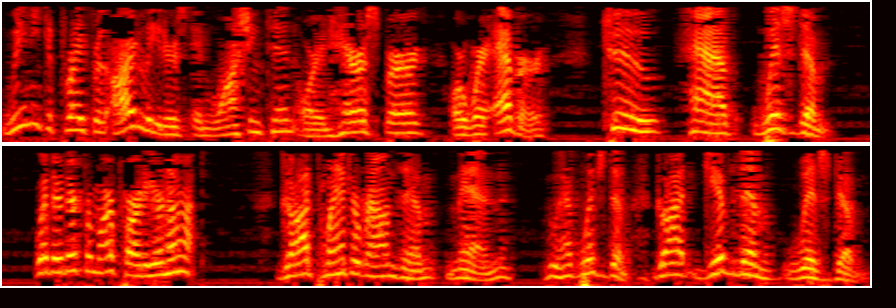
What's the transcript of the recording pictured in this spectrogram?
we need to pray for our leaders in Washington or in Harrisburg or wherever to have wisdom, whether they're from our party or not. God plant around them men who have wisdom. God give them wisdom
